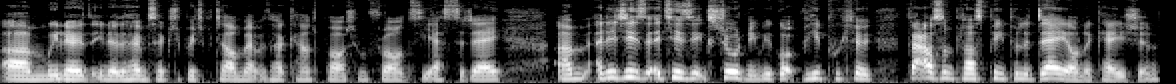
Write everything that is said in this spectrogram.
Um, we mm. know that you know the Home Secretary Priti Patel met with her counterpart in France yesterday, um, and it is it is extraordinary. We've got people know, thousand plus people a day on occasion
